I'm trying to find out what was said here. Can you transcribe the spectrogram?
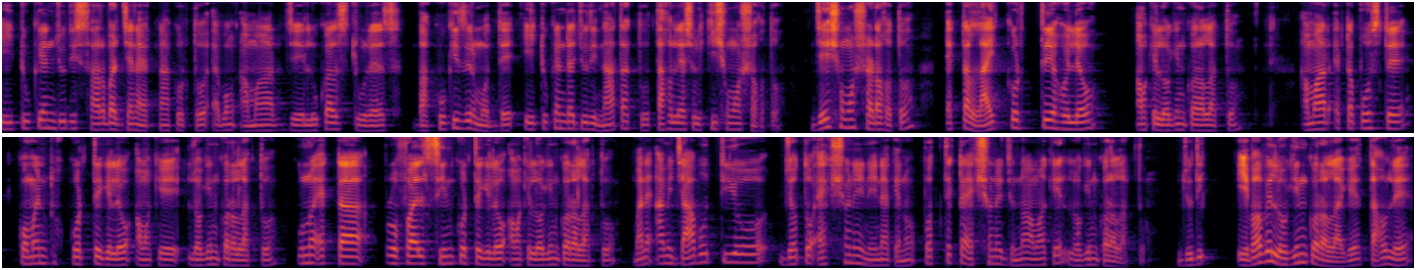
এই টুকেন যদি সার্ভার জেনারেট না করতো এবং আমার যে লোকাল স্টোরেজ বা কুকিজের মধ্যে এই টুকেনটা যদি না থাকতো, তাহলে আসলে কি সমস্যা হতো? যে সমস্যাটা হতো, একটা লাইক করতে হলেও আমাকে লগ করা লাগতো। আমার একটা পোস্টে কমেন্ট করতে গেলেও আমাকে লগ করা লাগতো। কোনো একটা প্রোফাইল সিন করতে গেলেও আমাকে লগ ইন করা লাগতো। মানে আমি যাবতীয় যত অ্যাকশনই নিই না কেন, প্রত্যেকটা অ্যাকশনের জন্য আমাকে লগ ইন করা লাগতো। যদি এভাবে লগ ইন করা লাগে, তাহলে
